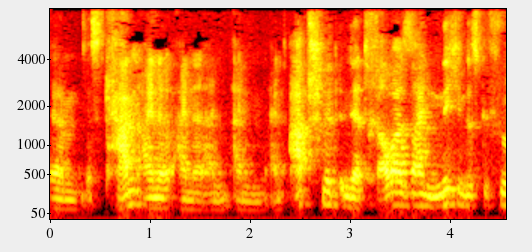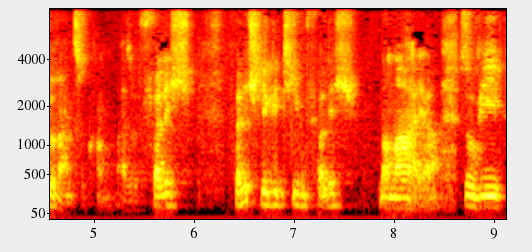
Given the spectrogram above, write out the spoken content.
ähm, es kann eine, eine, ein, ein, ein Abschnitt in der Trauer sein, nicht in das Gefühl reinzukommen. Also völlig, völlig legitim, völlig normal, ja. So wie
